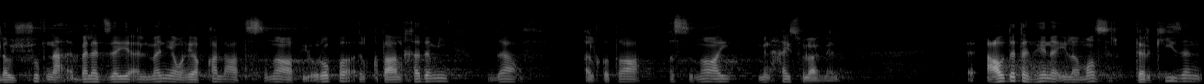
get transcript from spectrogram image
لو شفنا بلد زي ألمانيا وهي قلعة الصناعة في أوروبا القطاع الخدمي ضعف القطاع الصناعي من حيث العمالة. عودة هنا إلى مصر تركيزا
